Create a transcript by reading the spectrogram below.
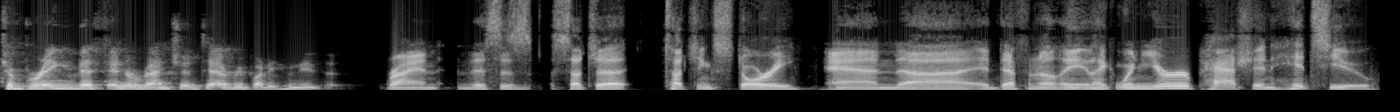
to bring this intervention to everybody who needs it. Brian, this is such a touching story. And uh, it definitely, like, when your passion hits you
